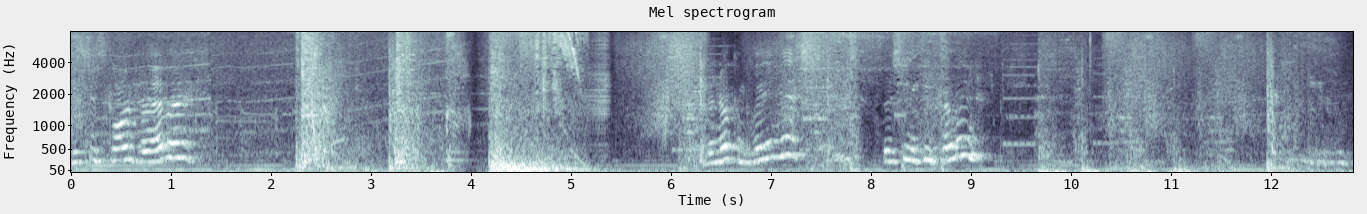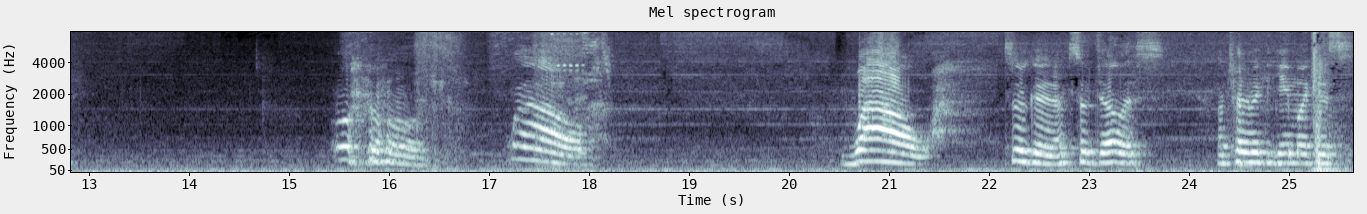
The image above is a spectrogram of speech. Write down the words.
This just going forever? Is there no completing this? They're just gonna keep coming? Oh, Wow. So good. I'm so jealous. I'm trying to make a game like this.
